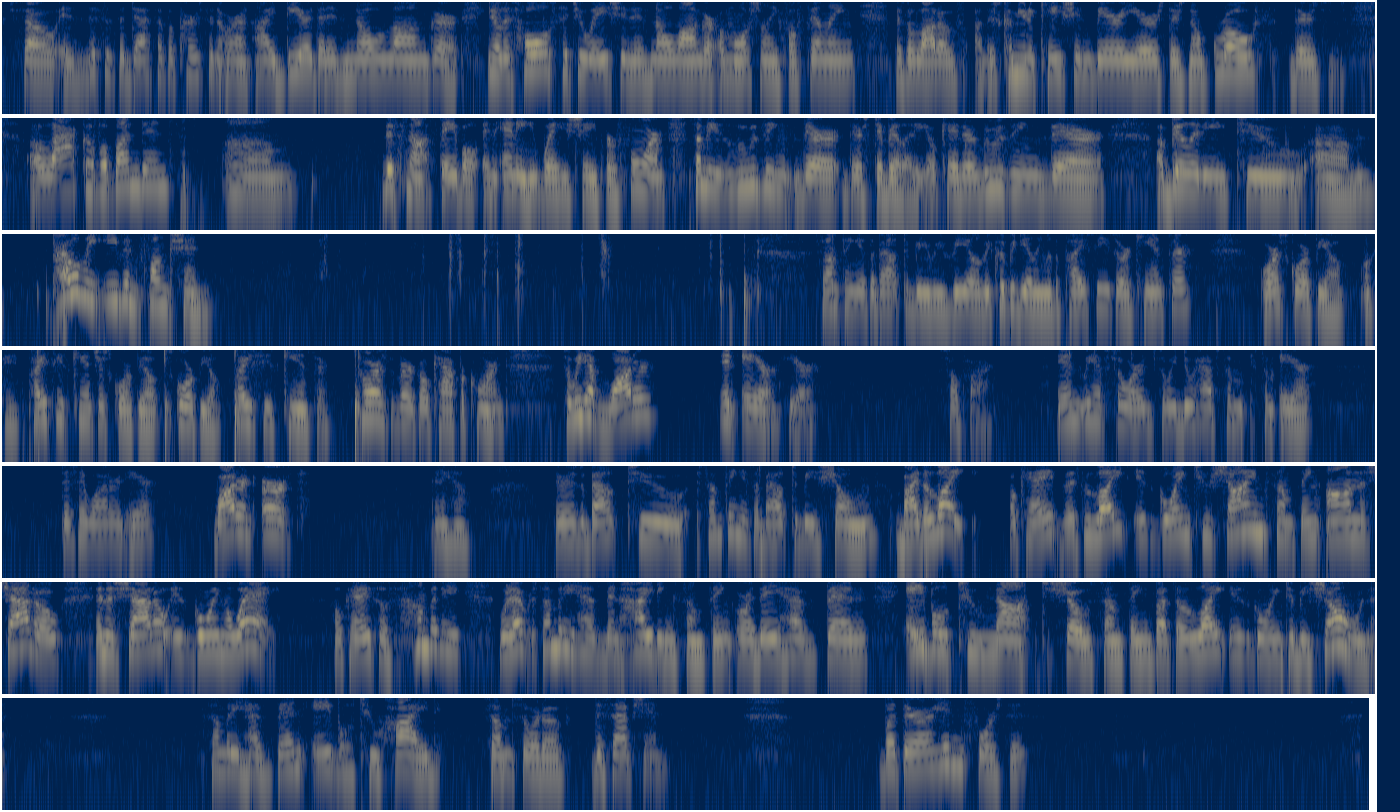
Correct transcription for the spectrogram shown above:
So it, this is the death of a person or an idea that is no longer, you know, this whole situation is no longer emotionally fulfilling. There's a lot of, uh, there's communication barriers. There's no growth. There's a lack of abundance. Um, it's not stable in any way, shape, or form. Somebody is losing their their stability. Okay, they're losing their ability to um, probably even function. Something is about to be revealed. We could be dealing with a Pisces or a Cancer or Scorpio. Okay, Pisces, Cancer, Scorpio, Scorpio, Pisces, Cancer, Taurus, Virgo, Capricorn. So we have water and air here so far. And we have swords, so we do have some some air. Did I say water and air? Water and earth. Anyhow, there is about to something is about to be shown by the light. Okay, this light is going to shine something on the shadow, and the shadow is going away. Okay, so somebody, whatever, somebody has been hiding something or they have been able to not show something, but the light is going to be shown. Somebody has been able to hide some sort of deception. But there are hidden forces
